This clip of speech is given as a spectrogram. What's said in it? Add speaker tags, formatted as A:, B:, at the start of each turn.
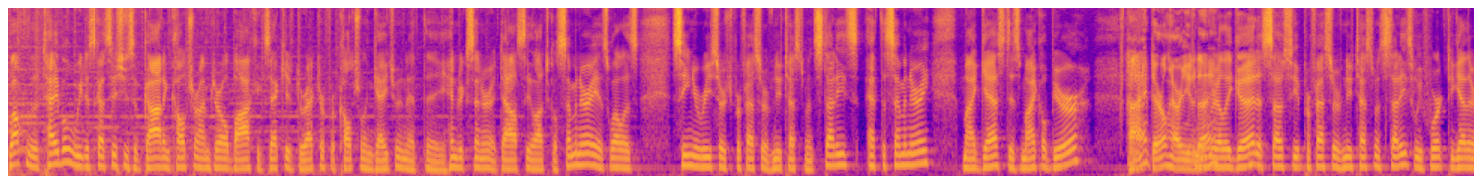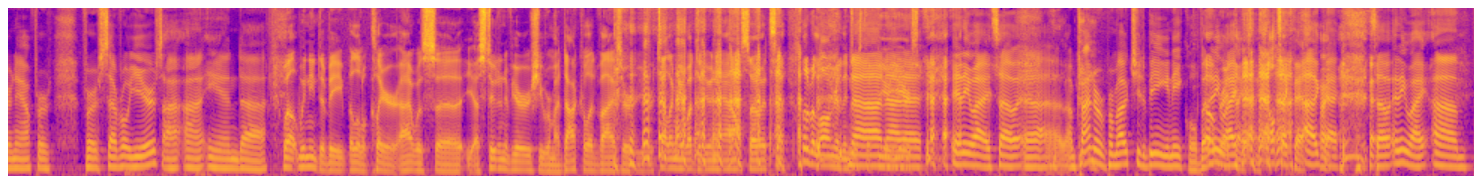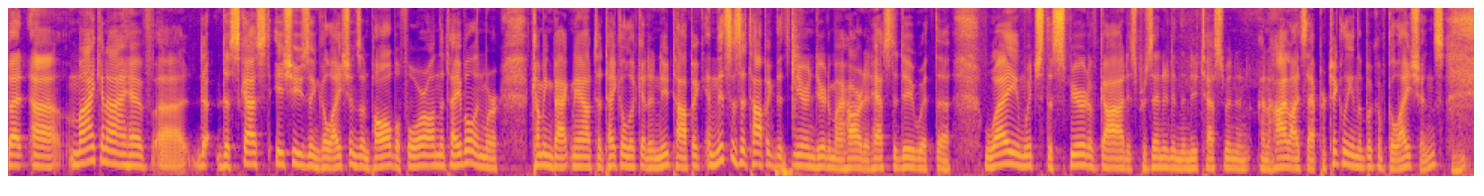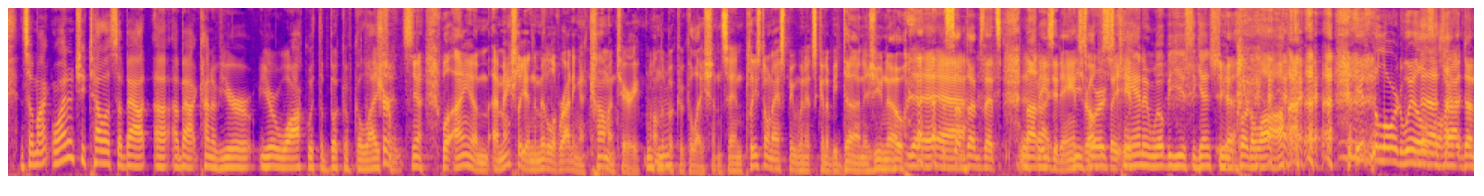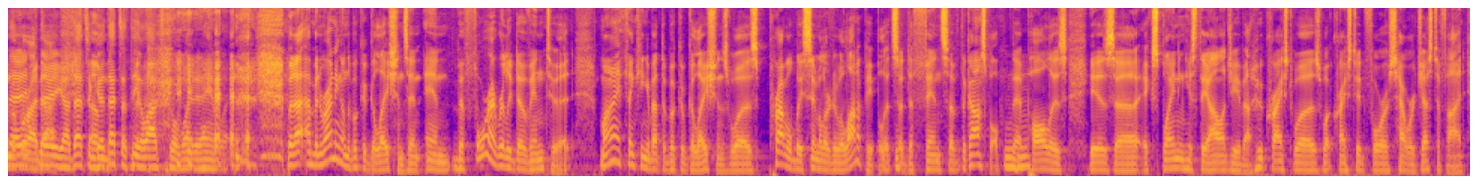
A: Welcome to the table. We discuss issues of God and culture. I'm Darrell Bock, Executive Director for Cultural Engagement at the Hendricks Center at Dallas Theological Seminary, as well as Senior Research Professor of New Testament Studies at the seminary. My guest is Michael Burer.
B: Hi, Darrell. How are you today?
A: Really good. Associate Professor of New Testament Studies. We've worked together now for for several years. Uh, uh, and uh,
B: well, we need to be a little clear. I was uh, a student of yours. You were my doctoral advisor. You're telling me what to do now, so it's a little bit longer than just
A: no,
B: a few
A: no,
B: years.
A: No. anyway, so uh, I'm trying to promote you to being an equal. But
B: oh,
A: anyway,
B: thanks, thanks. I'll take that.
A: okay. Right. so anyway, um, but uh, Mike and I have d- discussed issues in Galatians and Paul before on the table, and we're coming back now to take a look at a new topic. And this is a topic that's near and dear to my heart. It has to do with the way in which the Spirit of God is presented in the New Testament and, and highlights that, particularly in the book of Galatians. Mm-hmm. And so, Mike, why don't you tell us about uh, about kind of your your walk with the book of Galatians?
B: Sure. Yeah. Well, I am I'm actually in the middle of writing a commentary mm-hmm. on the book of Galatians, and please don't ask me when it's going to be done. As you know,
A: yeah.
B: sometimes that's, that's not
A: right.
B: easy to answer.
A: These words can if, and will be used against you yeah. in court of law.
B: if the Lord wills,
A: That's
B: I'll have it done
A: there,
B: before I die.
A: There you go. That's a good. Um, that's a theological way to handle it.
B: but I, have been writing on the book of Galatians, and and before I really dove into it, my thinking about the book of Galatians was probably similar to a lot of people. It's a defense of the gospel mm-hmm. that Paul is is uh, explaining his theology about who Christ was, what Christ did for us, how we're justified.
